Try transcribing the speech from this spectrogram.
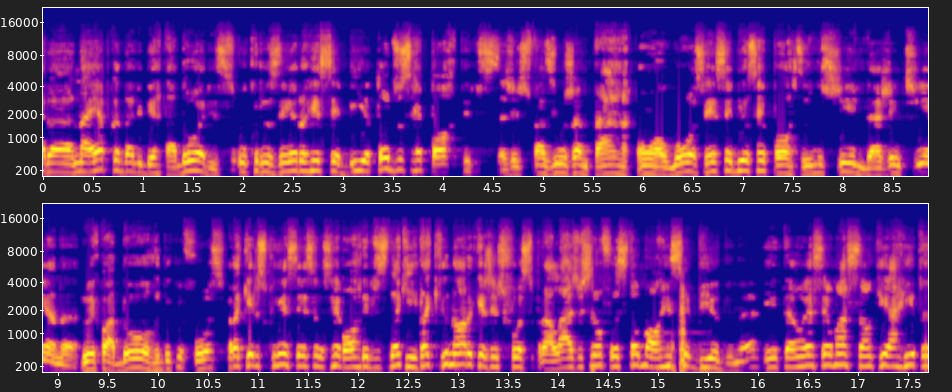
era, na época da Libertadores, o Cruzeiro recebia todos os repórteres. A gente fazia um jantar, um almoço, e recebia os repórteres do Chile, da Argentina, do Equador, do que fosse, para que eles conhecessem os repórteres daqui, para que na hora que a gente fosse para lá, a gente não fosse tão mal recebido, né? Então essa é uma ação que a Rita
